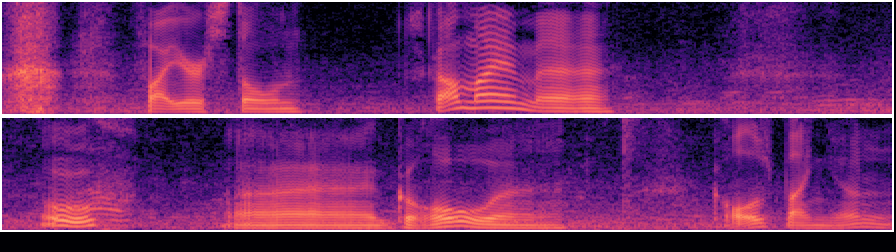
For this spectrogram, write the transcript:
Firestone. C'est quand même. Euh... Ouf. Un gros. euh, Grosse bagnole.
